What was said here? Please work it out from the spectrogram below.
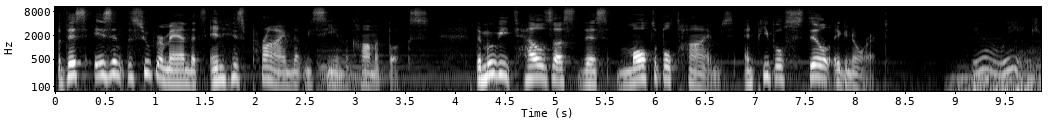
But this isn't the Superman that's in his prime that we see in the comic books. The movie tells us this multiple times, and people still ignore it. You are weak,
